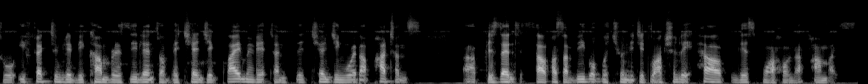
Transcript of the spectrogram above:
to effectively become resilient of the changing climate and the changing weather patterns uh, presents itself as a big opportunity to actually help these smallholder farmers.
